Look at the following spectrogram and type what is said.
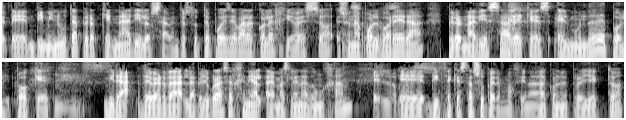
eh, eh, diminuta, pero que nadie lo sabe. Entonces tú te puedes llevar al colegio eso, es una polvorera, pero nadie sabe que es el mundo de Polly Pocket. Mira, de verdad, la película va a ser genial. Además, Lena Dunham eh, dice que está súper emocionada con el proyecto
